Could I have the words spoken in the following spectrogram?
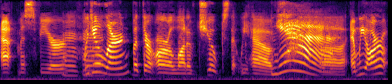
atmosphere. We Mm-hmm. do learn, but there are a lot of jokes that we have. Yeah. Uh, and we are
